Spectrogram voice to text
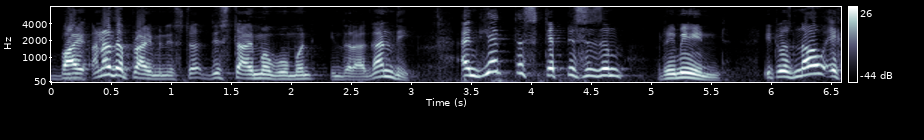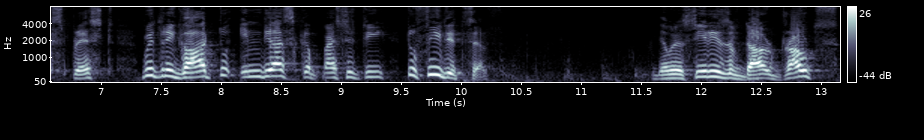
by another prime minister, this time a woman, Indira Gandhi. And yet the skepticism remained. It was now expressed with regard to India's capacity to feed itself. There were a series of droughts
